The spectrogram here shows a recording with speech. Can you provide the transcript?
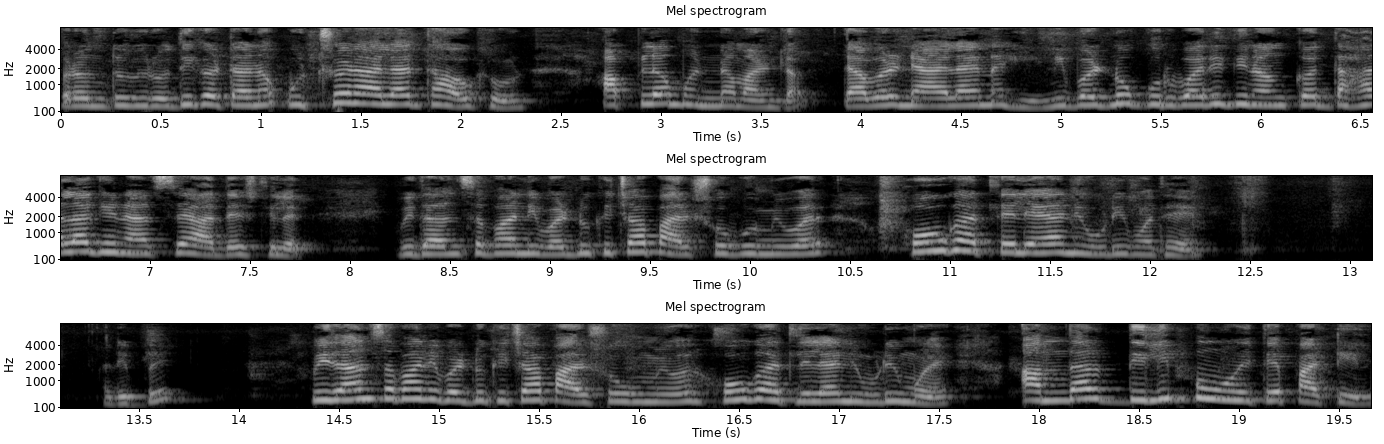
परंतु विरोधी गटानं उच्च न्यायालयात धाव घेऊन आपलं म्हणणं मांडलं. त्यावर न्यायालयानंही निवडणूक गुरुवारी दिनांक दहाला घेण्याचे आदेश दिलेत. विधानसभा निवडणुकीच्या पार्श्वभूमीवर होऊ घातलेल्या या निवडीमध्ये रिपीट विधानसभा निवडणुकीच्या पार्श्वभूमीवर होऊ घातलेल्या निवडीमुळे आमदार दिलीप मोहिते पाटील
